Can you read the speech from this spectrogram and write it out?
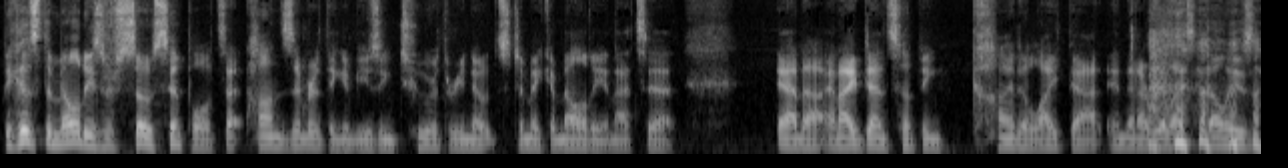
because the melodies are so simple. It's that Hans Zimmer thing of using two or three notes to make a melody, and that's it and uh, and I done something kind of like that, and then I realized not only is the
